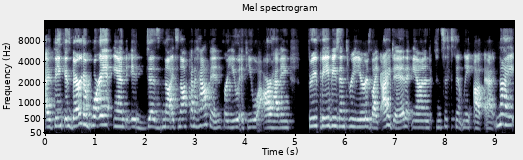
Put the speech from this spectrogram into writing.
i think is very important and it does not it's not going to happen for you if you are having three babies in three years like i did and consistently up at night.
